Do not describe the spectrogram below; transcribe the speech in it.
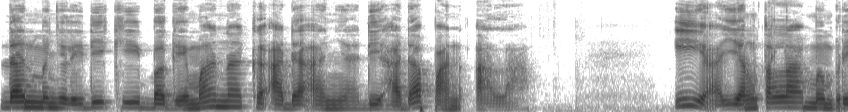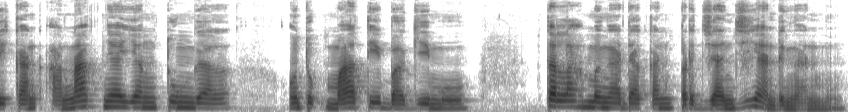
dan menyelidiki bagaimana keadaannya di hadapan Allah. Ia yang telah memberikan anaknya yang tunggal untuk mati bagimu, telah mengadakan perjanjian denganmu.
